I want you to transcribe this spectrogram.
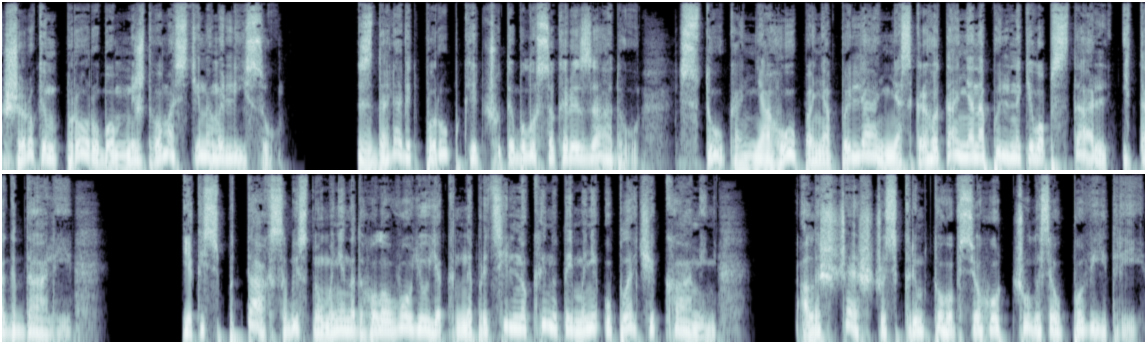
широким прорубом між двома стінами лісу. Здаля від порубки чути було сокиризаду, стукання, гупання, пиляння, скреготання напильників об сталь і так далі. Якийсь птах свиснув мені над головою, як неприцільно кинутий мені у плечі камінь, але ще щось, крім того всього, чулося в повітрі,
